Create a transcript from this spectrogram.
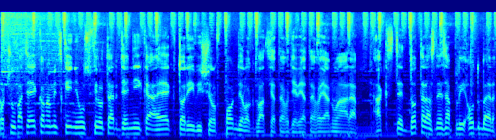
Počúvate ekonomický newsfilter denníka E, ktorý vyšiel v pondelok 29. januára. Ak ste doteraz nezapli odber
